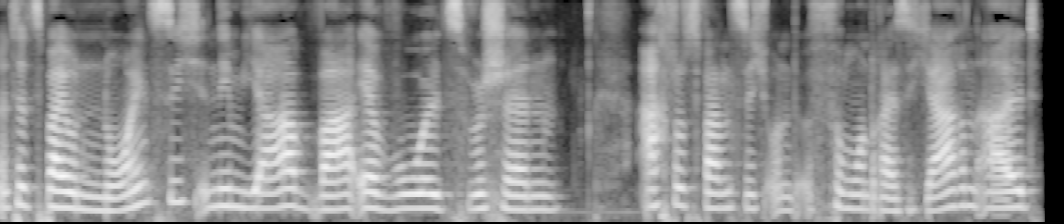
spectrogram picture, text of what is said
1992 in dem Jahr war er wohl zwischen 28 und 35 Jahren alt.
